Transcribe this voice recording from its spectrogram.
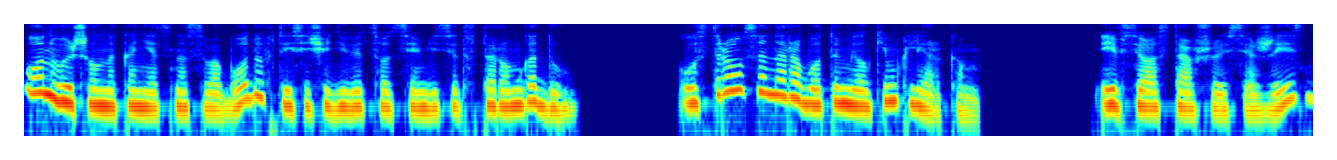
он вышел, наконец, на свободу в 1972 году. Устроился на работу мелким клерком. И всю оставшуюся жизнь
